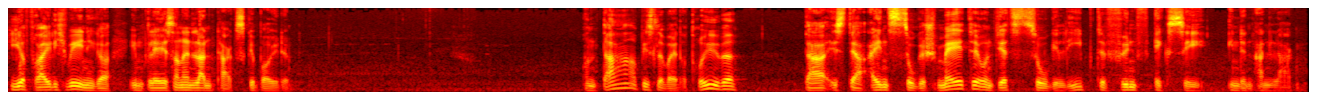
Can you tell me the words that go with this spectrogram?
Hier freilich weniger im gläsernen Landtagsgebäude. Und da, ein bisschen weiter drüber, da ist der einst so geschmähte und jetzt so geliebte 5 Exe in den Anlagen.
